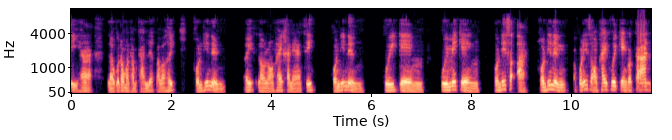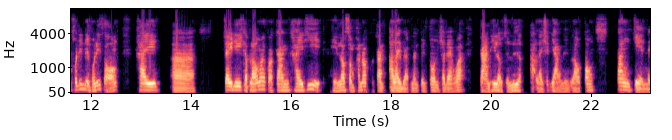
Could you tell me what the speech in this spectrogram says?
4 5เราก็ต้องมาทำการเลือกแล้วว่าเฮ้ยคนที่1เอ้ยเราลองให้คะแนนสิคนที่1คุยเก่ง คุยไม่เก่ง คนที่สองอะคนที่1กับคนที่2ใครคุยเก่งกว่ากันคนที่1คนที่2ใครอ่าใจดีกับเรามากกว่ากันใครที่เห็นเราสำคัญมากกว่ากันอะไรแบบนั้นเป็นต้น แสดงว่าการที่เราจะเลือกอะไรสักอย่างหนึ่งเราต้อง ตั้งเกณฑ์ใน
